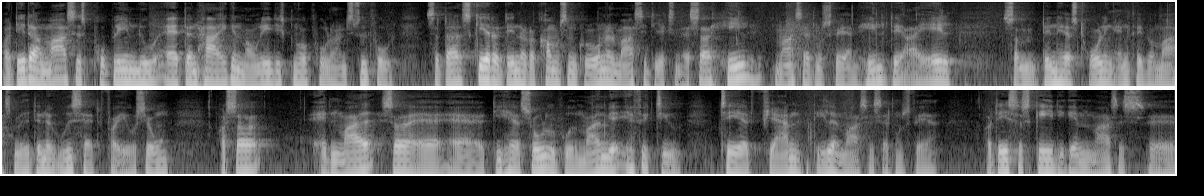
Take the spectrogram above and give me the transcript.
Og det, der er Mars' problem nu, er, at den har ikke en magnetisk nordpol og en sydpol. Så der sker der det, når der kommer sådan en coronal mass ejection, at så hele Mars-atmosfæren, hele det areal, som den her stråling angriber Mars med, den er udsat for erosion. Og så er, den meget, så er, er de her soludbrud meget mere effektive til at fjerne dele af Mars' atmosfære. Og det er så sket igennem Mars' øh,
